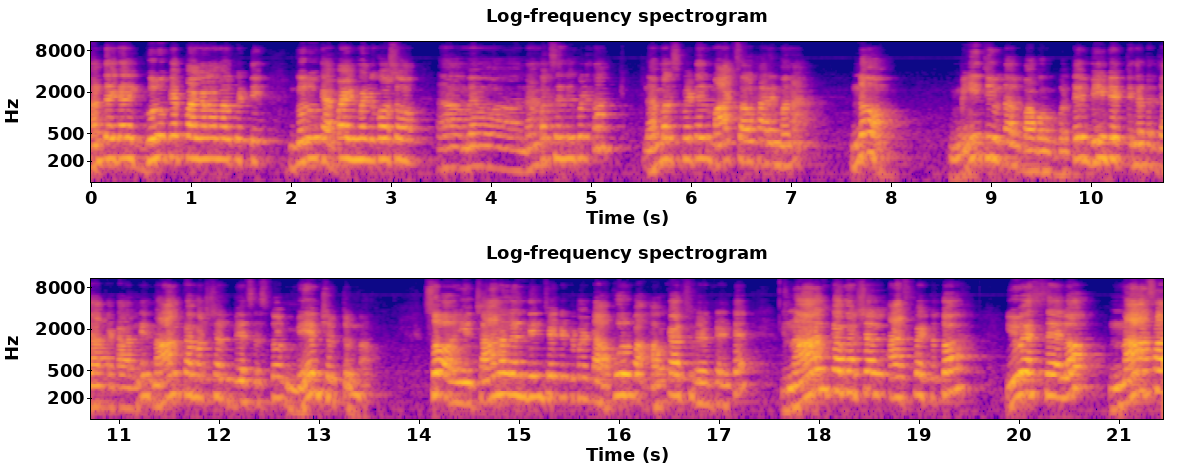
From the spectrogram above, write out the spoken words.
అంతేగాని గురువుకి పంగనామాలు పెట్టి గురువుకి అపాయింట్మెంట్ కోసం మేము నెంబర్స్ ఎందుకు పెడతాం? నెంబర్స్ పెట్టేది మాకు సలహా మన నో మీ జీవితాలు బాగోకపోతే మీ వ్యక్తిగత జాతకాలని నాన్ కమర్షియల్ బేసిస్తో మేము చెప్తున్నాం. సో ఈ ఛానల్ అందించేటటువంటి అపూర్వ అవకాశం ఏంటంటే నాన్ కమర్షియల్ ఆస్పెక్ట్తో యుఎస్ఏలో నాసా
